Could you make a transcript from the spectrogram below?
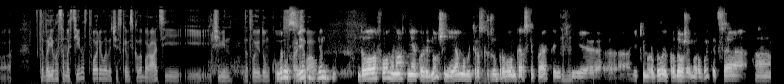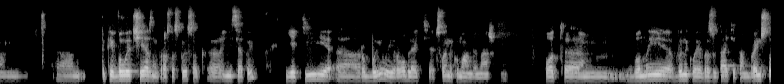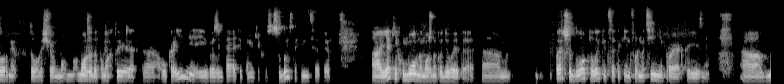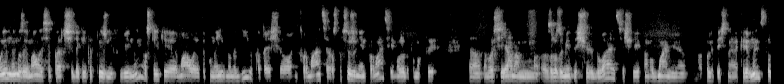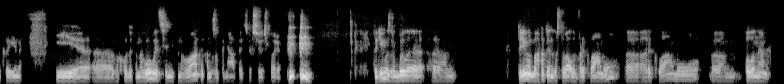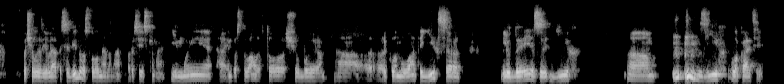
це ви його самостійно створювали, чи з кимось колаборації, і чи він, на твою думку, спрацював? Він, він до Лалафону мав ніякого відношення. Я, мабуть, розкажу про волонтерські проекти, які uh-huh. які ми робили і продовжуємо робити. Це а, а, такий величезний просто список а, е, ініціатив, які е, робили і роблять члени команди нашої. От ем, вони виникли в результаті там брейнштормів того, що може допомогти е, Україні, і в результаті там якихось особистих ініціатив. А як їх умовно можна поділити? Ем, перший блок великий це такі інформаційні проекти різні. Ми ними займалися перші декілька тижнів війни, оскільки мали таку наївну надію про те, що інформація, розповсюдження інформації може допомогти Е, там росіянам зрозуміти, що відбувається, що їх там обманює політичне керівництво країни, і е, виходити на вулиці, мітингувати, там зупиняти цю всю історію. Тоді ми зробили. Е, тоді ми багато інвестували в рекламу, е, рекламу ем, полонених почали з'являтися відео з полоненими російськими, і ми е, інвестували в те, щоб е, рекламувати їх серед людей з їх е, з їх локацій.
